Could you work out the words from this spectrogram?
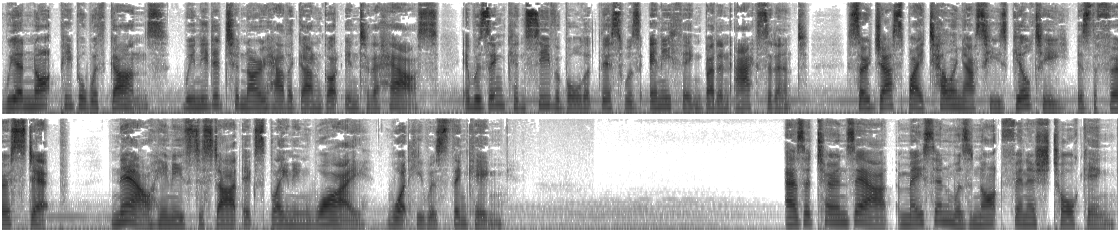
We are not people with guns. We needed to know how the gun got into the house. It was inconceivable that this was anything but an accident. So just by telling us he's guilty is the first step. Now he needs to start explaining why, what he was thinking. As it turns out, Mason was not finished talking.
